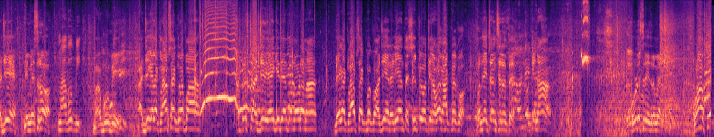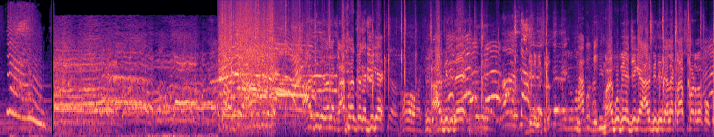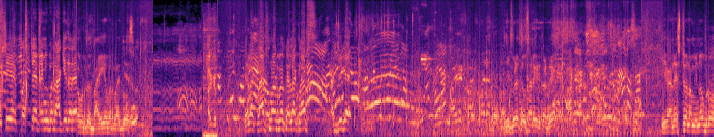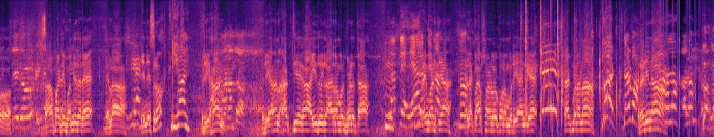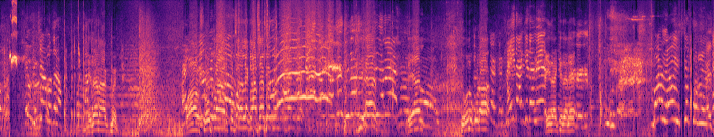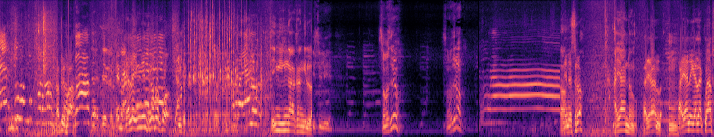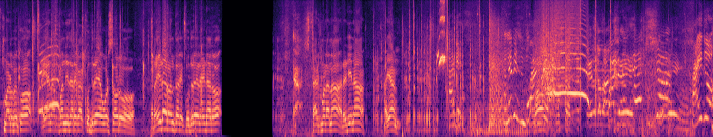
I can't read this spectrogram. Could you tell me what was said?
ಅಜ್ಜಿ ನಿಮ್ಮ ಹೆಸರು? ಮಹಬೂಬಿ. ಮಹಬೂಬಿ. ಅಜ್ಜಿಗೆಲ್ಲ ಕ್ಲಾಪ್ಸ್ ಹಾಕ್ರಪ್ಪ ಅದೃಷ್ಟ ಅಜ್ಜಿ ಹೇಗಿದೆ ಅಂತ ನೋಡೋಣ. ಬೇಗ ಕ್ಲಾಪ್ಸ್ ಹಾಕ್ಬೇಕು. ಅಜ್ಜಿ ರೆಡಿ ಅಂತ ಶಿಲ್ಪಿ ಹೊತ್ತೀನಿ ಅವಾಗ ಹಾಕ್ಬೇಕು. ಒಂದೇ ಚಾನ್ಸ್ ಇರುತ್ತೆ. ಓಕೆನಾ ಉಳಿಸ್ರಿ ಇದ್ರ ಮೇಲೆ. ವಾ ಕ್ಲಾಪ್ಸ್ ಹಾಕ್ಬೇಕು ಅಜ್ಜಿಗೆ. ಆರ್ ಬಿದ್ದಿದೆ. ಅಜ್ಜಿ ನಿಮ್ಮ ಹೆಸರು ಮಹಬೂಬಿ ಅಜ್ಜಿಗೆ ಆರ್ ಬಿದ್ದಿದೆ. ಎಲ್ಲ ಕ್ಲಾಸ್ ಮಾಡ್ಬೇಕು. ಖುಷಿ. ಫಸ್ಟ್ ಟೈಮಿಗೆ ಬಂದು ಹಾಕಿದ್ದಾರೆ. ಬಾಯಿಗೆ ಬರಲ್ಲ ಅಜ್ಜಿ ಹೆಸರು. ಎಲ್ಲ ಕ್ಲಾಸ್ ಮಾಡ್ಬೇಕು. ಎಲ್ಲ ಕ್ಲಾಸ್ ಅಜ್ಜಿಗೆ. ಅಜ್ಜಿ ಬೀಳುತ್ತೆ ಹುಷಾರಾಗಿ ಇಟ್ಕೊಳ್ರಿ ಈಗ ನೆಕ್ಸ್ಟ್ ನಮ್ಮ ಇನ್ನೊಬ್ರು ಸಹಪಾಠಿ ಬಂದಿದ್ದಾರೆ. ಎಲ್ಲ ಏನ್ ಹೆಸರು? ರಿಹಾನ್. ರಿಹಾನ್. ರಿಹಾನ್ ಹಾಕ್ತೀಯ ಈಗ ಐದು ಇಲ್ಲ ಆರು ನಂಬರ್ ಬೀಳುತ್ತಾ? ಟ್ರೈ ಮಾಡ್ತೀಯಾ? ಎಲ್ಲ ಕ್ಲಾಪ್ಸ್ ಮಾಡ್ಬೇಕು ನಮ್ಮ ರಿಯಾನ್ಗೆ. ಸ್ಟಾರ್ಟ್ ಮಾಡೋಣ? ರೆಡಿನಾ ನಿಧಾನ ಹಾಕ್ಬೇಕು. ವಾವ್ ಸೂಪರ್ ಸೂಪರ್ ಎಲ್ಲ ಕ್ಲಾಪ್ಸ್ ಹಾಕ್ಬೇಕು ರಿಯಾನ್ ಇವನು ಕೂಡ ಐದು ಹಾಕಿದಾನೆ ಅಪ್ಪಿ ಬಾ. ಎಲ್ಲ ಹಿಂಗ್ ನಿಂತ್ಕೋಬೇಕು. ಹಿಂಗ್ ಹಿಂಗ್ ಹಾಕಂಗಿಲ್ಲ. ಸಮಜ್ರಿ ಸಮುದ್ರ? ನಿನ್ನ ಹೆಸರು? ಅಯಾನ್. ಅಯಾನ್. ಅಯಾನಿಗೆಲ್ಲ ಕ್ಲಾಪ್ಸ್ ಮಾಡಬೇಕು. ಅಯಾನ್ ಅವ್ರು ಬಂದಿದ್ದಾರೆ ಈಗ ಕುದುರೆ ಓಡಿಸೋರು. ರೈಡರ್ ಅಂತಾರೆ ಕುದುರೆ ರೈಡರು. ಸ್ಟಾರ್ಟ್ ಮಾಡೋಣ? ರೆಡಿನಾ ಅಯಾನ್.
